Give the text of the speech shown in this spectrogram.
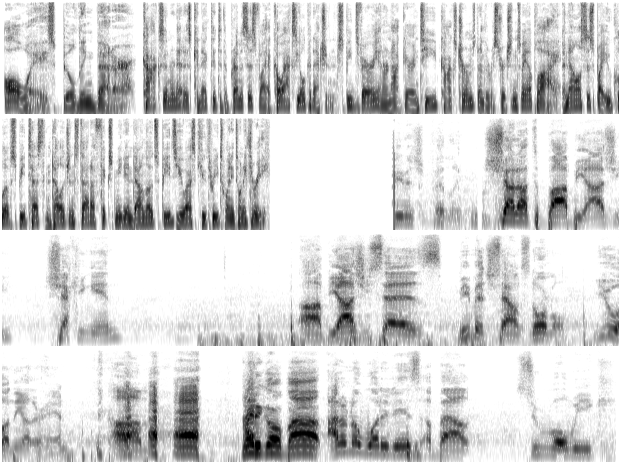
always building better. Cox Internet is connected to the premises via coaxial connection. Speeds vary and are not guaranteed. Cox terms and other restrictions may apply. Analysis by Ookla of Speed Test Intelligence Data. Fixed median download speeds. USQ3 2023. B. Mitch Finley. Shout out to Bob Biaggi checking in. Uh, Biaggi says B. Mitch sounds normal. You, on the other hand, um, Way to go, Bob. I don't know what it is about Super Bowl week,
